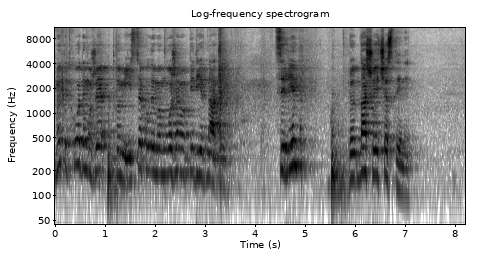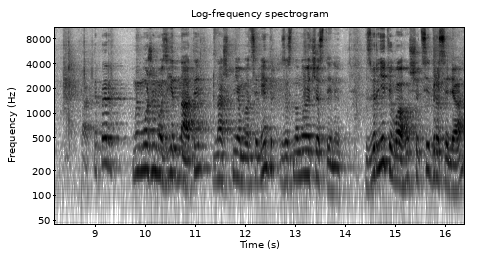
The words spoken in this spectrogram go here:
Ми підходимо вже до місця, коли ми можемо під'єднати циліндр до нашої частини. Тепер ми можемо з'єднати наш пневмоциліндр з основною частиною. Зверніть увагу, що ці дроселя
